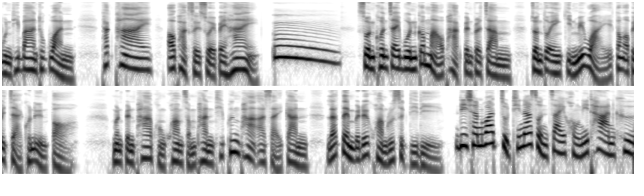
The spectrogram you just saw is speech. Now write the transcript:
บุญที่บ้านทุกวัน ทักทาย เอาผักสวยๆไปให้อืมส่วนคนใจบุญก็เหมาผักเป็นประจำ จนตัวเองกินไม่ไหวต้องเอาไปแจกคนอื่นต่อ มันเป็นภาพของความสัมพันธ์ที่พึ่งพาอาศัยกัน และเต็มไปด้วยความรู้สึกดีดิฉันว่าจุดที่น่าสนใจของนิทานคือ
